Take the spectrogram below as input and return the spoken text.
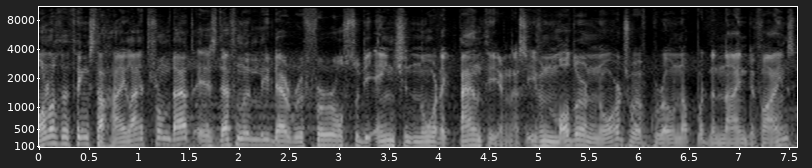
One of the things to highlight from that is definitely their referrals to the ancient Nordic pantheon, as even modern Nords who have grown up with the Nine Divines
